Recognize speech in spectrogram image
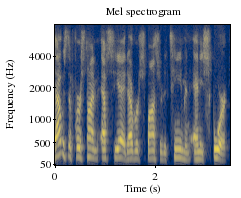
that was the first time FCA had ever sponsored a team in any sport.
